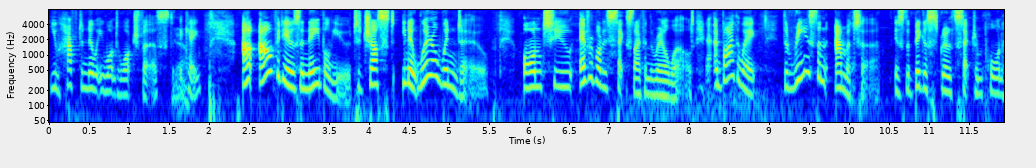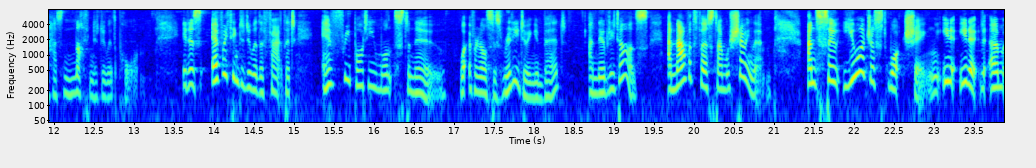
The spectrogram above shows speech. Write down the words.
you have to know what you want to watch first. Yeah. Okay, our, our videos enable you to just you know we're a window onto everybody's sex life in the real world. And by the way, the reason amateur is the biggest growth sector in porn has nothing to do with porn. It has everything to do with the fact that everybody wants to know what everyone else is really doing in bed and nobody does. And now for the first time, we're showing them. And so you are just watching, you know, you know, um,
